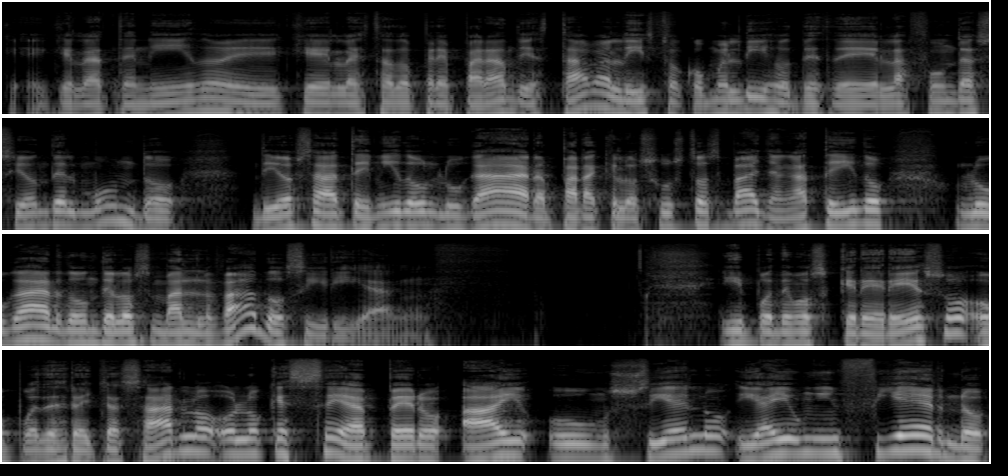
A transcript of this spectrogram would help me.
que, que ha tenido y que él ha estado preparando y estaba listo, como él dijo, desde la fundación del mundo. Dios ha tenido un lugar para que los justos vayan, ha tenido un lugar donde los malvados irían y podemos creer eso o puedes rechazarlo o lo que sea, pero hay un cielo y hay un infierno.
